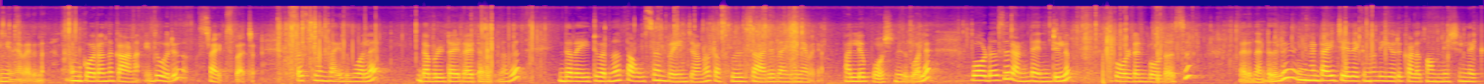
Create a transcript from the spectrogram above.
ഇങ്ങനെയാണ് വരുന്നത്. നമുക്ക് ഓരോന്ന് കാണാം. ഇതും ഒരു സ്ട്രൈപ്സ് പാറ്റേൺ. ഫസ്റ്റ് വന്നാൽ ഇതുപോലെ ഡബിൾ ഡൈഡ് ആയിട്ടാണ് വരുന്നത്. ഇതിന്റെ റേറ്റ് വരുന്നത് തൗസൻഡ് റേഞ്ചാണ് കേട്ടോ ഫുൾ സാരി ഇത് ഇങ്ങനെ വരാം. പല്ല് പോർഷൻ ഇതുപോലെ. ബോർഡേഴ്സ് രണ്ട് എൻഡിലും ഗോൾഡൻ ബോർഡേഴ്സ് വരുന്നുണ്ട്. ഇതിൽ ഇങ്ങനെ ഡൈ ചെയ്തേക്കുന്നുണ്ട് ഈ ഒരു കളർ കോമ്പിനേഷനിലേക്ക്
